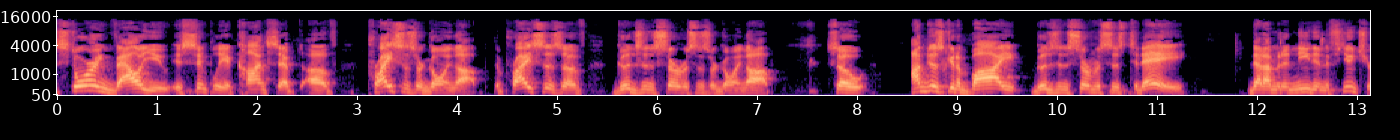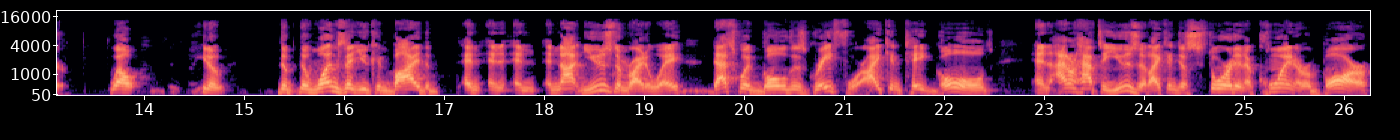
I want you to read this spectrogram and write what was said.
storing value is simply a concept of prices are going up. The prices of goods and services are going up. So I'm just going to buy goods and services today that I'm going to need in the future. Well, you know, the, the ones that you can buy the and, and, and, and not use them right away, that's what gold is great for. I can take gold and I don't have to use it. I can just store it in a coin or a bar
